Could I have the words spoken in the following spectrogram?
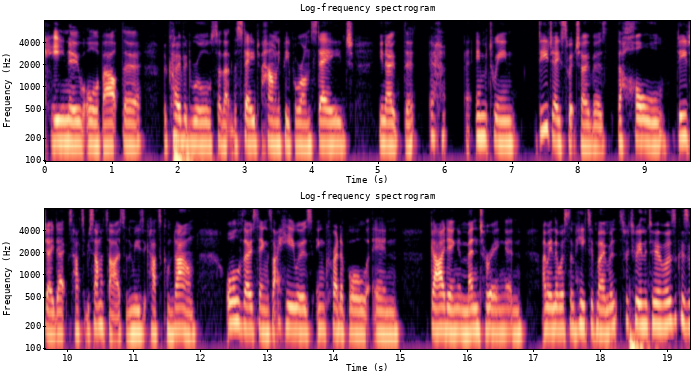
he knew all about the the COVID rules, so that the stage, how many people were on stage, you know, the in between DJ switchovers, the whole DJ decks had to be sanitized, so the music had to come down. All of those things that he was incredible in guiding and mentoring and I mean there were some heated moments between the two of us because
